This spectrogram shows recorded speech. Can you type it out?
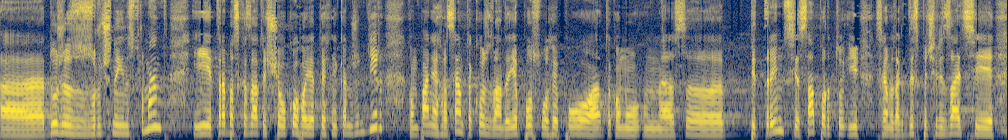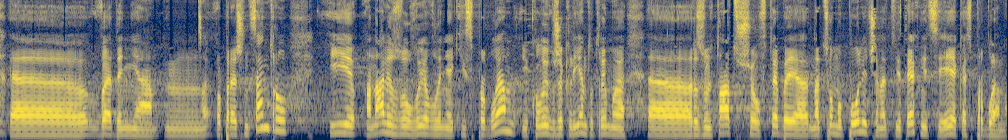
Е, Дуже зручний інструмент, і треба сказати, що у кого є техніка Deere, компанія Грасем також надає послуги по такому м, е, підтримці, саппорту і, скажімо так, диспетчеризації е, ведення оперейшн центру і аналізу виявлення якихось проблем. І коли вже клієнт отримує е, результат, що в тебе на цьому полі чи на тій техніці є якась проблема.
